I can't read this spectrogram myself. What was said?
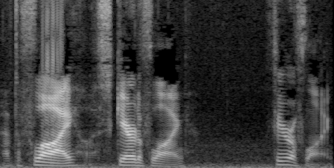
I have to fly, scared of flying, fear of flying.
